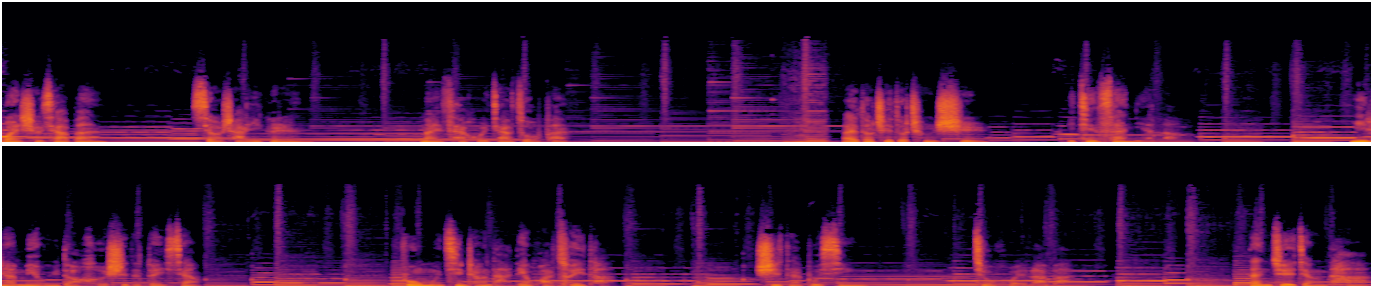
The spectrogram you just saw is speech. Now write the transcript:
晚上下班，小沙一个人买菜回家做饭。来到这座城市已经三年了，依然没有遇到合适的对象。父母经常打电话催他，实在不行就回来吧。但倔强他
